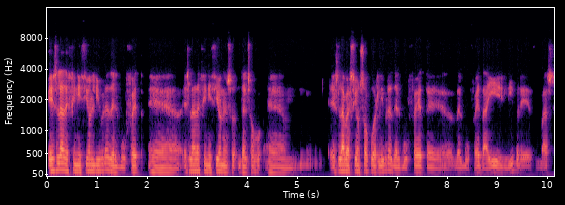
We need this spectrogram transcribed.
es la definición libre del buffet. Eh, es la definición del em, es la versión software libre del buffet, eh, del buffet ahí libre. Vas,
